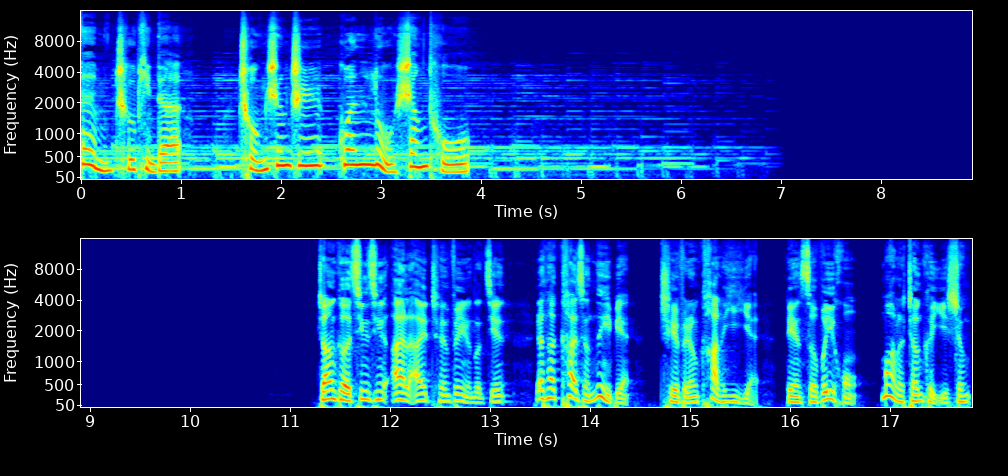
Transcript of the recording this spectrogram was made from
FM 出品的《重生之官路商途》，张可轻轻挨了挨陈飞荣的肩，让他看向那边。陈飞荣看了一眼，脸色微红，骂了张可一声：“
